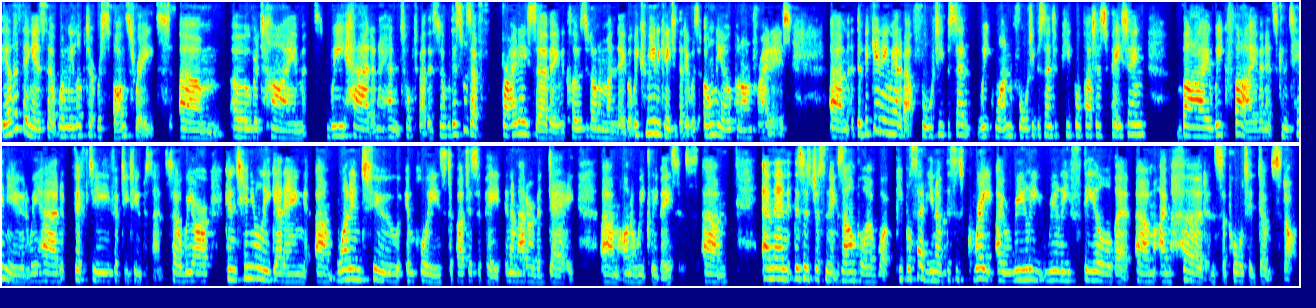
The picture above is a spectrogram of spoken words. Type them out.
The other thing is that when we looked at response rates um, over time, we had, and I hadn't talked about this, so this was a Friday survey. We closed it on a Monday, but we communicated that it was only open on Fridays. Um, at the beginning, we had about 40%, week one, 40% of people participating. By week five, and it's continued, we had 50, 52%. So we are continually getting um, one in two employees to participate in a matter of a day um, on a weekly basis. Um, and then this is just an example of what people said you know this is great i really really feel that um, i'm heard and supported don't stop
